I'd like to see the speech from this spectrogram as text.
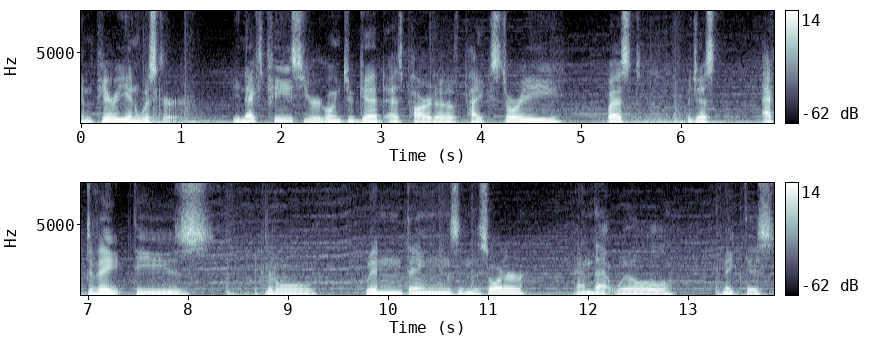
Empyrean Whisker. The next piece you're going to get as part of Pyke's story quest to just activate these like little wind things in this order, and that will make this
